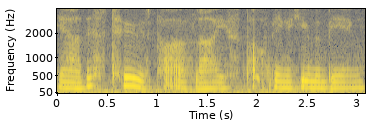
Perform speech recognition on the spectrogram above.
Yeah, this too is part of life, part of being a human being.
